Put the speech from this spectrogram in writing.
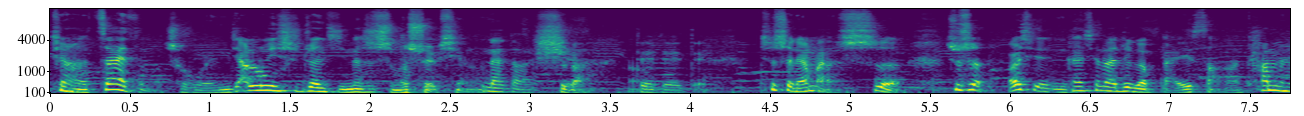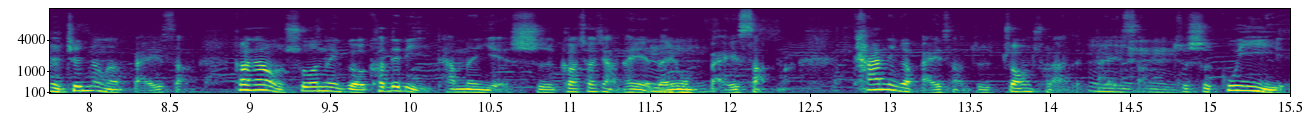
现场再怎么车祸，人家录音室专辑那是什么水平？那倒是是吧？对对对，这是两码事，就是而且你看现在这个白嗓啊，他们是真正的白嗓。刚才我说那个高迪里，他们也是高桥响，他也在用嗯白嗓嘛，他那个白嗓就是装出来的白嗓，就是故意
